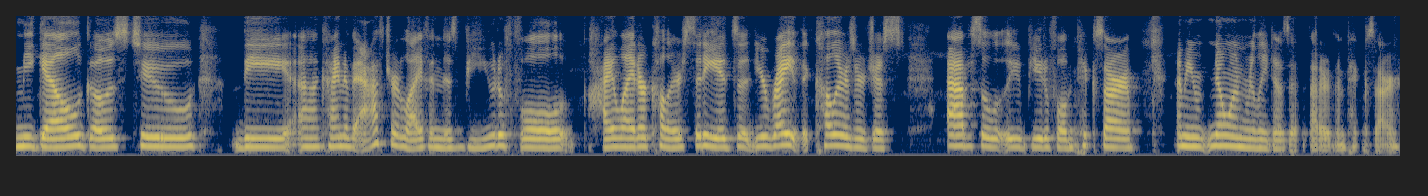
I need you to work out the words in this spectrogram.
miguel goes to the uh, kind of afterlife in this beautiful highlighter color city. It's a, you're right the colors are just absolutely beautiful. And pixar i mean no one really does it better than pixar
